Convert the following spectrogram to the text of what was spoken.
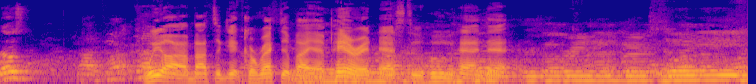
Those We are about to get corrected by a parent as to who had that. recovery number 20,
